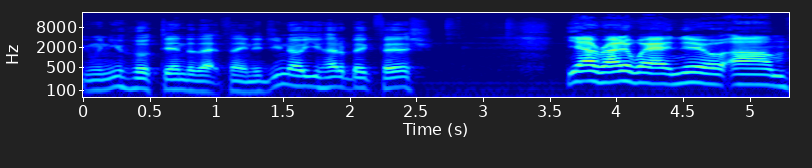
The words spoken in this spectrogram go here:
when you hooked into that thing? Did you know you had a big fish? Yeah, right away I knew. Um,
